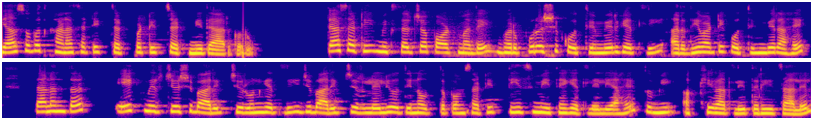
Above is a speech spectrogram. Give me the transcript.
यासोबत खाण्यासाठी एक चटपटीत चटणी तयार करू. त्यासाठी मिक्सरच्या पॉटमध्ये भरपूर अशी कोथिंबीर घेतली अर्धी वाटी कोथिंबीर आहे. त्यानंतर एक मिरची अशी बारीक चिरून घेतली जी बारीक चिरलेली होती ना उत्तपमसाठी तीच मी इथे घेतलेली आहे. तुम्ही अख्खी घातली तरी चालेल.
